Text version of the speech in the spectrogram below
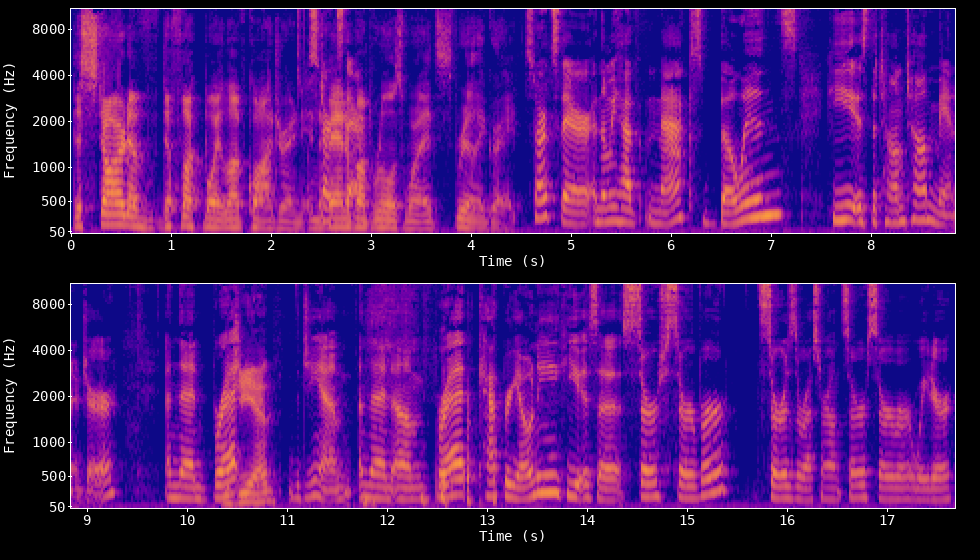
the start of the fuckboy love quadrant in Starts the Vanderpump there. Rules one, it's really great. starts there, and then we have Max Boyens. He is the Tom Tom manager, and then Brett, GM. the GM, and then um, Brett Caprioni. He is a Sir server. Sir is the restaurant, Sir server, waiter,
